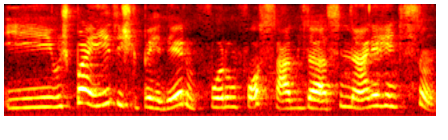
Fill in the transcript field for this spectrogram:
E os países que perderam foram forçados a assinarem a rendição.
